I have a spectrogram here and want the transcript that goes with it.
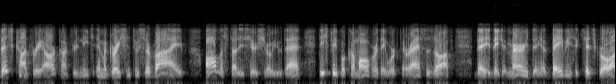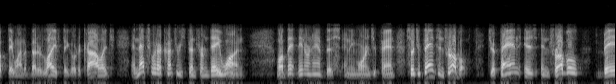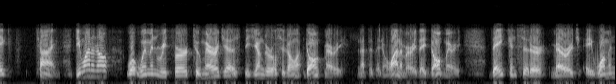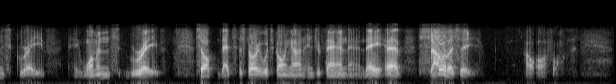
This country, our country, needs immigration to survive. All the studies here show you that. These people come over, they work their asses off, they they get married, they have babies, the kids grow up, they want a better life, they go to college, and that's what our country's been from day one. Well, they they don't have this anymore in Japan. So Japan's in trouble. Japan is in trouble big time. Do you want to know what women refer to marriage as? These young girls who don't don't marry, not that they don't want to marry, they don't marry. They consider marriage a woman's grave, a woman's grave. So that's the story of what's going on in Japan, and they have celibacy. How awful.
